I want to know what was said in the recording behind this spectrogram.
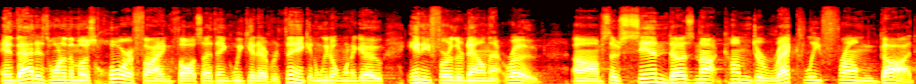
And that is one of the most horrifying thoughts I think we could ever think. And we don't want to go any further down that road. Um, so sin does not come directly from God.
